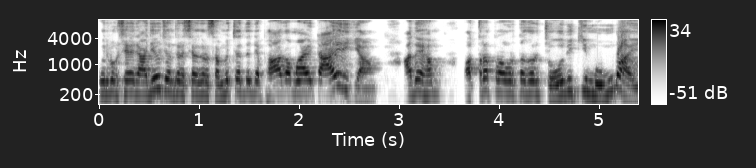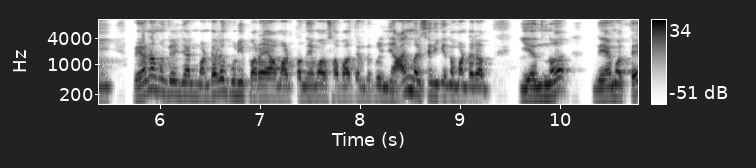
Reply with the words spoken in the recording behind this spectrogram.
ഒരുപക്ഷെ രാജീവ് ചന്ദ്രശേഖർ ശ്രമിച്ചതിന്റെ ഭാഗമായിട്ടായിരിക്കാം അദ്ദേഹം പത്രപ്രവർത്തകർ ചോദിക്കും മുമ്പായി വേണമെങ്കിൽ ഞാൻ മണ്ഡലം കൂടി പറയാം അടുത്ത നിയമസഭാ തെരഞ്ഞെടുപ്പിൽ ഞാൻ മത്സരിക്കുന്ന മണ്ഡലം എന്ന് നിയമത്തെ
